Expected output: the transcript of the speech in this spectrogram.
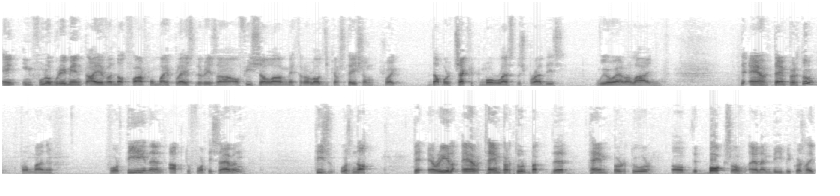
And in full agreement, I have not far from my place, there is an official uh, meteorological station, so I double checked more or less the spread is, we were aligned. The air temperature from minus 14 and up to 47. This was not the real air temperature, but the temperature of the box of LNB because I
